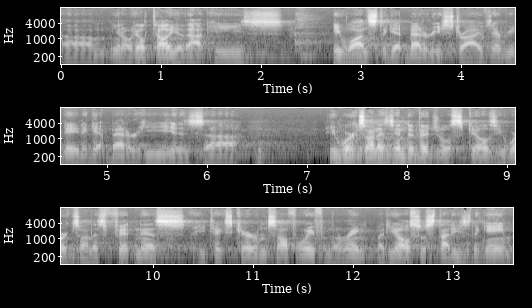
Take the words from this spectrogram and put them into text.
Um, you know, he'll tell you that he's he wants to get better. He strives every day to get better. He is. Uh, he works on his individual skills. He works on his fitness. He takes care of himself away from the rink, but he also studies the game.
